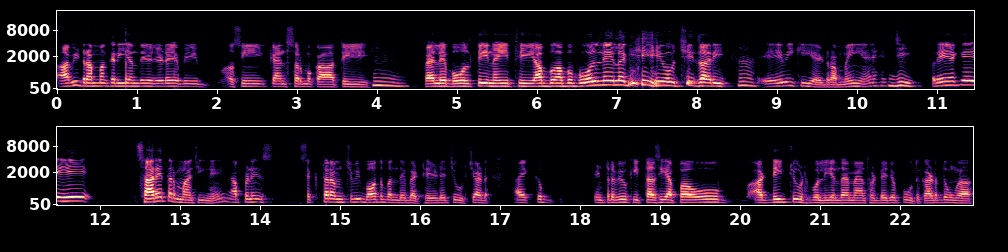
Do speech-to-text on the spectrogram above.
ਆ ਵੀ ਡਰਾਮਾ ਕਰੀ ਜਾਂਦੇ ਹੋ ਜਿਹੜੇ ਵੀ ਅਸੀਂ ਕੈਂਸਰ ਮੁਕਾਤੀ ਹੂੰ। ਪਹਿਲੇ ਬੋਲਤੀ ਨਹੀਂ ਥੀ ਅਬ ਅਬ ਬੋਲਨੇ ਲਗੀ ਉੱਚੀ ਸਾਰੀ। ਇਹ ਵੀ ਕੀ ਹੈ ਡਰਾਮਾ ਹੀ ਹੈ ਇਹ। ਜੀ। ਪਰ ਇਹ ਹੈ ਕਿ ਇਹ ਸਾਰੇ ਧਰਮਾਂ 'ਚ ਹੀ ਨੇ। ਆਪਣੇ ਸਿੱਖ ਧਰਮ 'ਚ ਵੀ ਬਹੁਤ ਬੰਦੇ ਬੈਠੇ ਜਿਹੜੇ ਝੂਠ ਝਾੜ ਆ ਇੱਕ ਇੰਟਰਵਿਊ ਕੀਤਾ ਸੀ ਆਪਾਂ ਉਹ ਆਡੀ ਝੂਠ ਬੋਲੀ ਜਾਂਦਾ ਮੈਂ ਤੁਹਾਡੇ 'ਚੋਂ ਭੂਤ ਕੱਢ ਦੂੰਗਾ।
